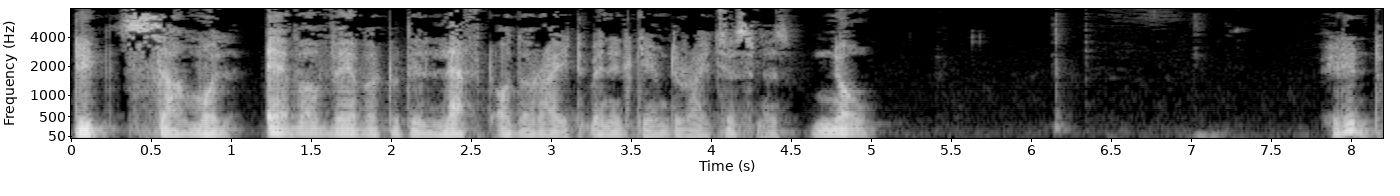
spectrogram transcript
Did Samuel ever waver to the left or the right when it came to righteousness? No. He didn't.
